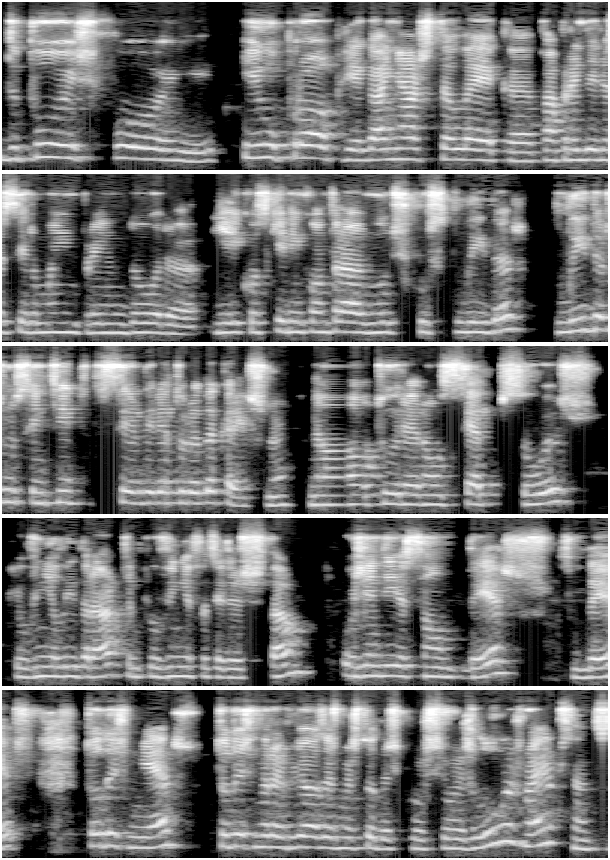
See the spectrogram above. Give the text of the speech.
Depois foi eu própria ganhar estaleca para aprender a ser uma empreendedora e aí conseguir encontrar o meu discurso de líder. Líder no sentido de ser diretora da creche, não é? Na altura eram sete pessoas que eu vinha liderar, portanto que eu vinha fazer a gestão. Hoje em dia são dez, são dez, todas mulheres, todas maravilhosas, mas todas com as suas luas, não é? Portanto,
